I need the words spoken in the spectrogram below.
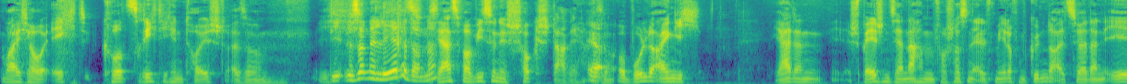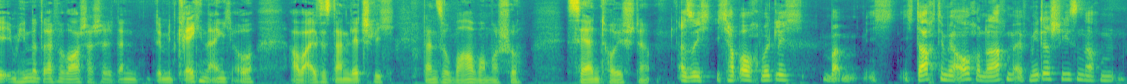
war ich auch echt kurz richtig enttäuscht. Also ich, Die, das ist eine Lehre dann, ne? Ja, es war wie so eine Schockstarre. Also, ja. obwohl du eigentlich, ja, dann spätestens ja nach dem verschossenen Elfmeter vom Günther, als du ja dann eh im Hintertreffer warst, hast du dann damit gerechnet eigentlich auch. Aber als es dann letztlich dann so war, war man schon sehr enttäuscht, ja. Also ich, ich habe auch wirklich, ich, ich dachte mir auch, und nach dem Elfmeterschießen, nach dem,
